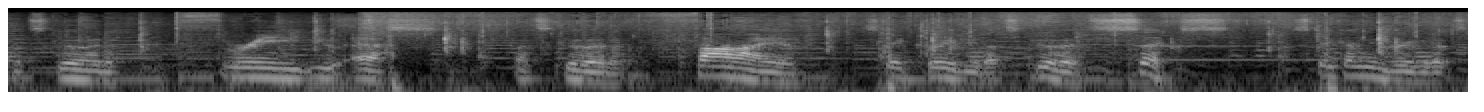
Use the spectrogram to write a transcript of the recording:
That's good. 3, US. That's good. 5, steak gravy. That's good. 6, steak onion gravy. That's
